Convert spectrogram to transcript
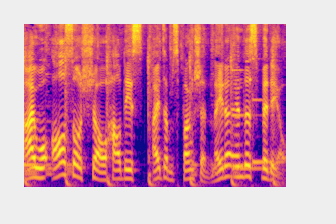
I will also show how these items function later in this video.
